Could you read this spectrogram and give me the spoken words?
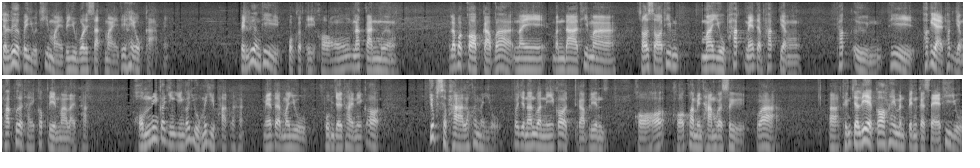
จะเลือกไปอยู่ที่ใหม่ไปอยู่บริษัทใหม่ที่ให้โอกาสเนี่ยเป็นเรื่องที่ปกติของนักการเมือง แล้วประกอบกับว่าในบรรดาที่มาสสที่มาอยู่พักแม้แต่พักอย่างพักอื่น ที่พักใหญ่พักอย่างพักเพื่อไทยก็เปลี่ยนมาหลายพักผมนี่ก็จริงๆก็อยู่ไม่กี่พักแล้วฮะแม้แต่มาอยู่ภูมิใจไทยนี่ก็ยุบสภาแล้วค่อยมาอยู่ เพราะฉะนั้นวันนี้ก็กลับเรียน ขอขอความเป็นธรรมกับสื่อว่าถึงจะเรียกก็ให้มันเป็นกระแสที่อยู่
